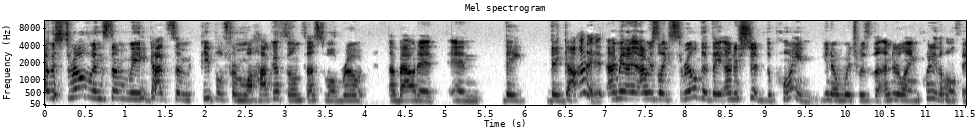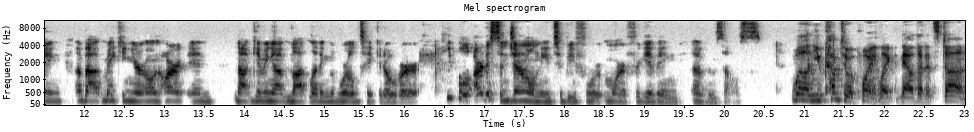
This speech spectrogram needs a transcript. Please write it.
i was thrilled when some we got some people from oaxaca film festival wrote about it and they they got it i mean I, I was like thrilled that they understood the point you know which was the underlying point of the whole thing about making your own art and not giving up, not letting the world take it over. People, artists in general, need to be for, more forgiving of themselves. Well, and you come to a point like now that it's done,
